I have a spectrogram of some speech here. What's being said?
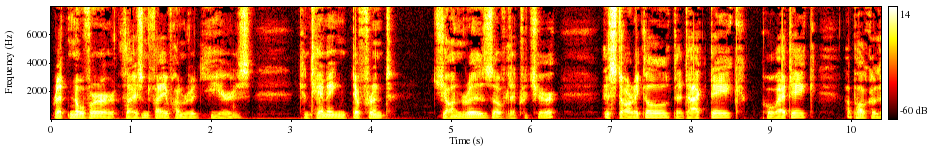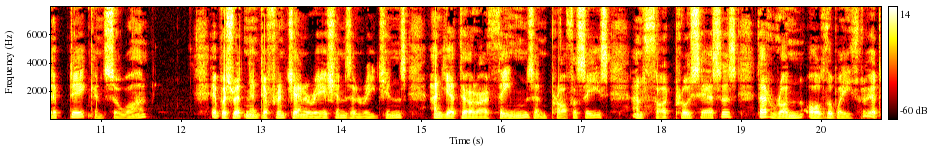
written over 1,500 years, containing different genres of literature historical, didactic, poetic, apocalyptic, and so on. It was written in different generations and regions, and yet there are themes and prophecies and thought processes that run all the way through it,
